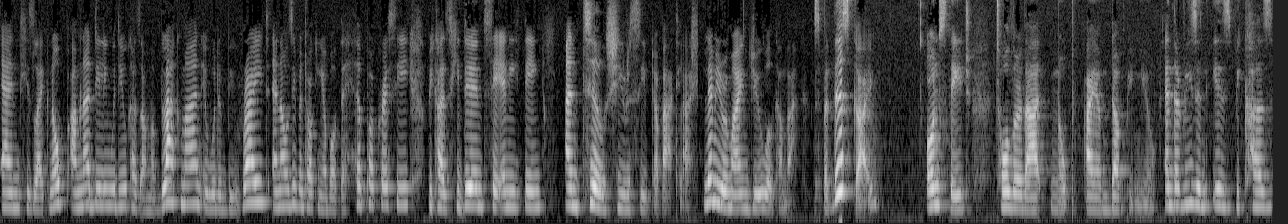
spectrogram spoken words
And he's like, Nope, I'm not dealing with you because I'm a black man. It wouldn't be right. And I was even talking about the hypocrisy because he didn't say anything until she received a backlash. Let me remind you, we'll come back. But this guy on stage told her that nope i am dumping you and the reason is because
